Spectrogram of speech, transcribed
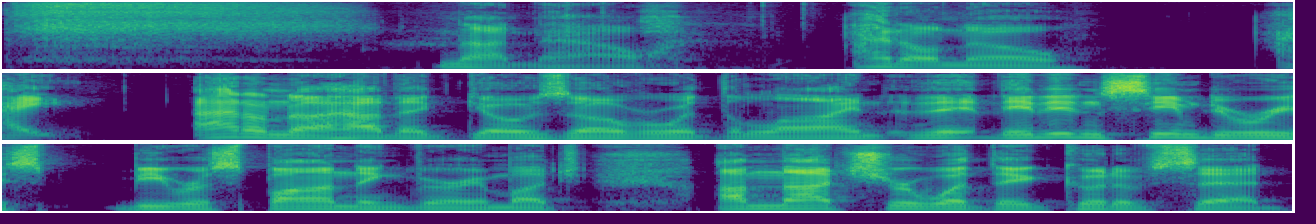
not now. I don't know. I I don't know how that goes over with the line. They, they didn't seem to be responding very much. I'm not sure what they could have said.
